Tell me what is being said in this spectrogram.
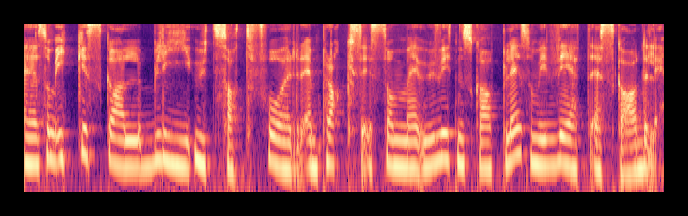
eh, som ikke skal bli utsatt for en praksis som er uvitenskapelig, som vi vet er skadelig.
